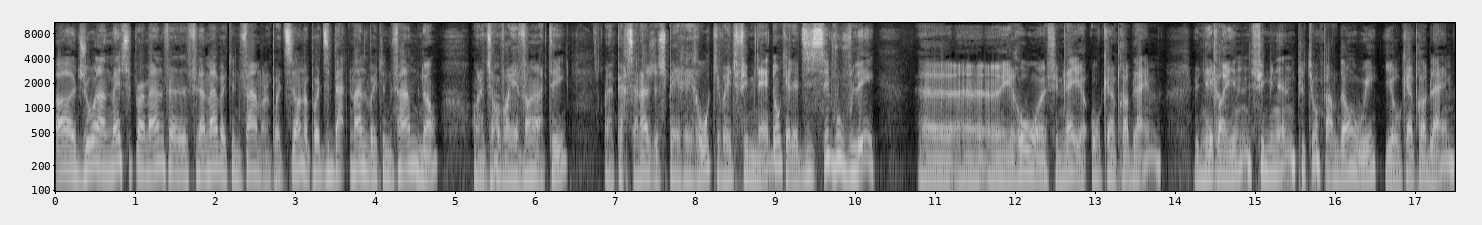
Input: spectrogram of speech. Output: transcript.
ah, Joe, le lendemain, Superman, finalement, va être une femme. On n'a pas dit ça. On n'a pas dit Batman va être une femme. Non. On a dit, on va inventer un personnage de super-héros qui va être féminin. Donc, elle a dit, si vous voulez euh, un, héros euh, féminin, il n'y a aucun problème. Une héroïne féminine, plutôt, pardon, oui, il n'y a aucun problème.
